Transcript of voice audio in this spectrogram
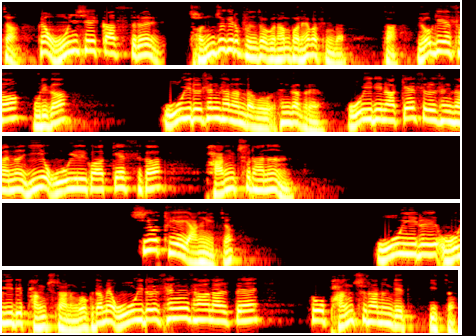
자, 그냥 온실가스를 전주기로 분석을 한번 해봤습니다. 자, 여기에서 우리가 오일을 생산한다고 생각을 해요. 오일이나 가스를 생산하면 이 오일과 가스가 방출하는 CO2의 양이 있죠. 오일을, 오일이 방출하는 거. 그 다음에 오일을 생산할 때 또 방출하는 게 있죠.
